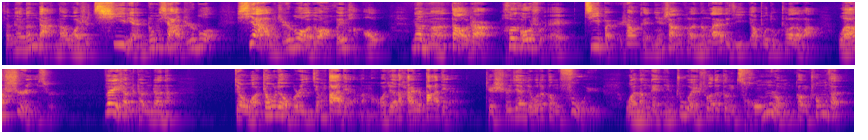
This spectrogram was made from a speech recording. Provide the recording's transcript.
怎么叫能赶呢？我是七点钟下直播，下了直播我就往回跑。那么到这儿喝口水，基本上给您上课能来得及。要不堵车的话，我要试一试。为什么这么着呢？就是我周六不是已经八点了吗？我觉得还是八点这时间留得更富裕，我能给您诸位说的更从容、更充分。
